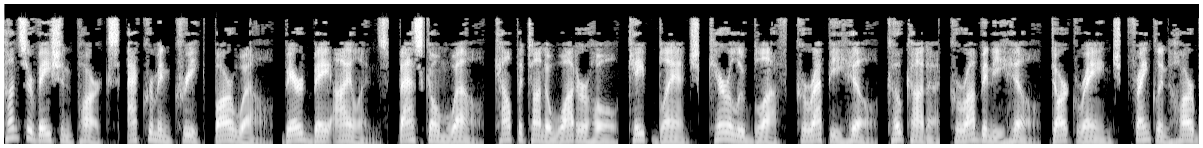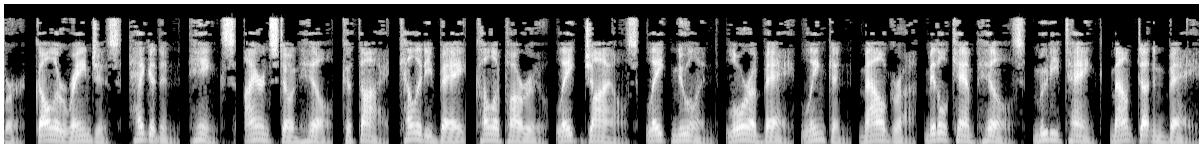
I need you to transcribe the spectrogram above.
Conservation parks, Acraman Creek, Barwell, Baird Bay Islands, Bascombe Well, Calpatanna Waterhole, Cape Blanche, Caralue Bluff, Carappee Hill, Cocata, Corrobinnie Hill, Dark Range, Franklin Harbour, Gawler Ranges, Hegaton, Hinks, Ironstone Hill, Kathai, Kellidie Bay, Kulliparu, Lake Giles, Lake Newland, Laura Bay, Lincoln, Malgra, Middlecamp Hills, Moody Tank, Mount Dutton Bay,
